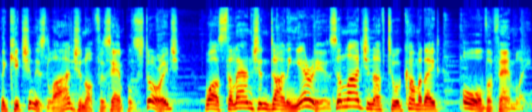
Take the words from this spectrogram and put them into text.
The kitchen is large and offers ample storage, whilst the lounge and dining areas are large enough to accommodate all the family.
